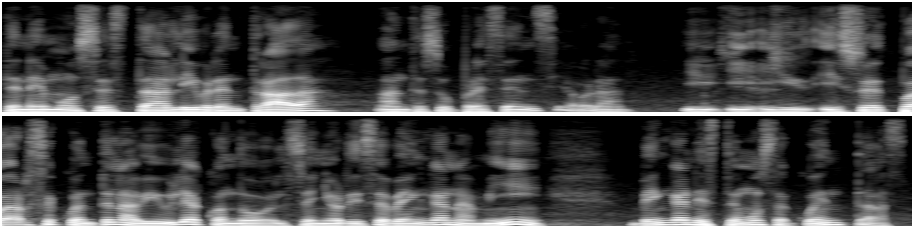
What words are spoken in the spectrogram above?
tenemos esta libre entrada ante su presencia, ¿verdad? Y, y, y, usted puede darse cuenta en la Biblia cuando el Señor dice, vengan a mí, vengan y estemos a cuentas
